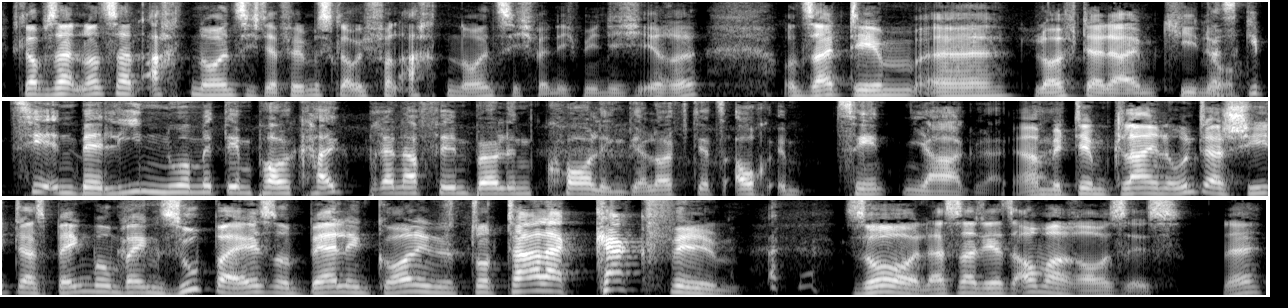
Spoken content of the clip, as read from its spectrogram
ich glaube seit 1998. Der Film ist glaube ich von 98, wenn ich mich nicht irre. Und seitdem äh, läuft er da im Kino. Das gibt's hier in Berlin nur mit dem Paul Kalkbrenner Film Berlin Calling. Der läuft jetzt auch im zehnten Jahr gleich. Ja, mit dem kleinen Unterschied, dass Bang Boom Bang super ist und Berlin Calling ein totaler Kackfilm. So, dass das jetzt auch mal raus ist. Ne?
